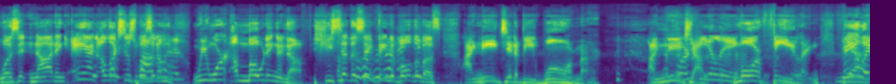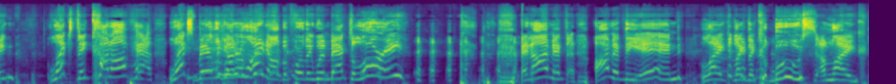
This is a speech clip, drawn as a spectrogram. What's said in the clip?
wasn't nodding and Alexis wasn't, um, em- we weren't emoting enough. She said the same thing to both of us. I need you to be warmer. I need More you feeling. more feeling. Yeah. Feeling. Lex, they cut off half. Lex barely got her line out before they went back to Lori. and I'm at the I'm at the end, like like the caboose. I'm like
